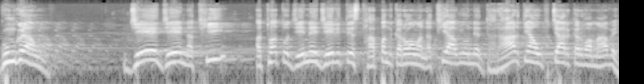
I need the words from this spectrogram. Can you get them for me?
ગુંગળાવું. જે જે નથી અથવા તો જેને જે રીતે સ્થાપન કરવામાં નથી આવ્યું ને ધરાર ત્યાં ઉપચાર કરવામાં આવે,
